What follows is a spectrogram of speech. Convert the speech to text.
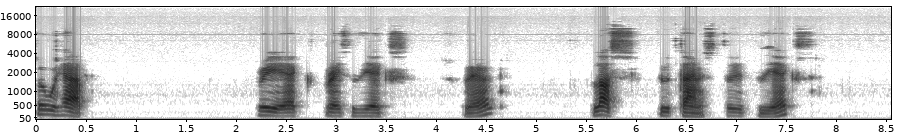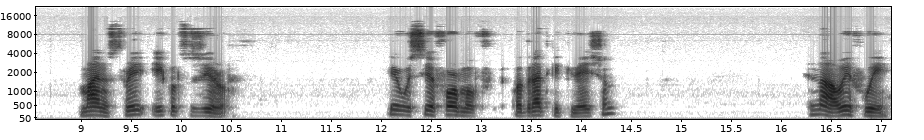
So we have 3x raised to the x squared plus 2 times 3 to the x minus 3 equals to 0. Here we see a form of quadratic equation. And now if we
